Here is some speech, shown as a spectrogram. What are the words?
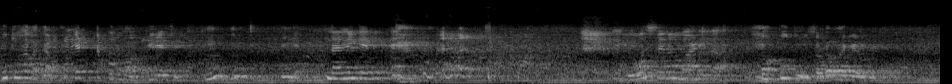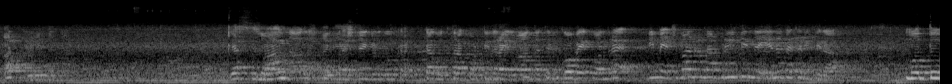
ಕುತೂಹಲ ಜಾಸ್ತಿ ಕೆಟ್ಟ ಕುತೂಹಲ ಕ್ಯೂರಿಯಾಸಿಟಿ ಹ್ಮ್ ಹ್ಮ್ ಹಿಂಗೆ ನನಗೆ ಯೋಚನೆ ಮಾಡಿಲ್ಲ ಹೌದು ಸಡನ್ ಆಗಿ ಹೇಳ್ಬೇಕು ಅದ್ಭುತ ಎಸ್ ನಾಲ್ಕು ಪ್ರಶ್ನೆಗಳಿಗೂ ಕರೆಕ್ಟಾಗಿ ಉತ್ತರ ಕೊಟ್ಟಿದ್ದೀರಾ ಇಲ್ವಾ ಅಂತ ತಿಳ್ಕೋಬೇಕು ಅಂದ್ರೆ ನಿಮ್ಮ ಯಜಮಾನರನ್ನ ಪ್ರೀತಿಯಿಂದ ಏನಂತ ಕರಿತೀರಾ? ಮುದ್ದು.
